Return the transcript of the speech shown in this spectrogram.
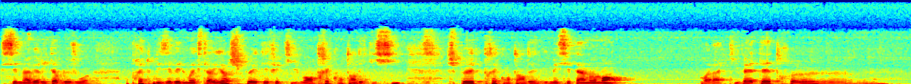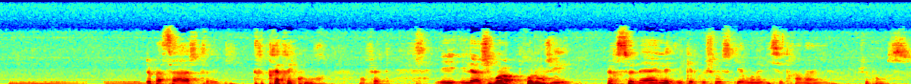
C'est ma véritable joie. Après tous les événements extérieurs, je peux être effectivement très content d'être ici. Je peux être très content, mais c'est un moment voilà, qui va être euh, de passage très, très court en fait. Et, la joie prolongée personnel est quelque chose qui, à mon avis, se travaille, je pense.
